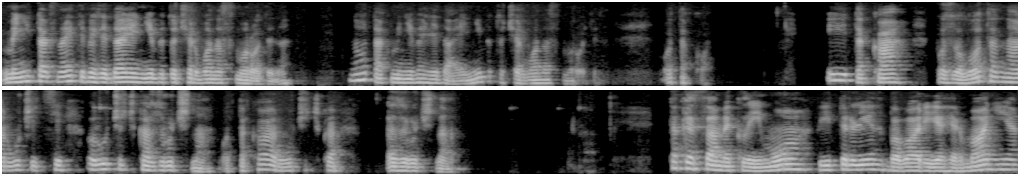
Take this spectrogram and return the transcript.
Мені так, знаєте, виглядає нібито червона смородина. Ну, так мені виглядає, нібито червона смородина. Отако. І така позолота на ручці, ручечка зручна. От така ручечка зручна. Таке саме клеймо, Пітерлінг, Баварія, Германія.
